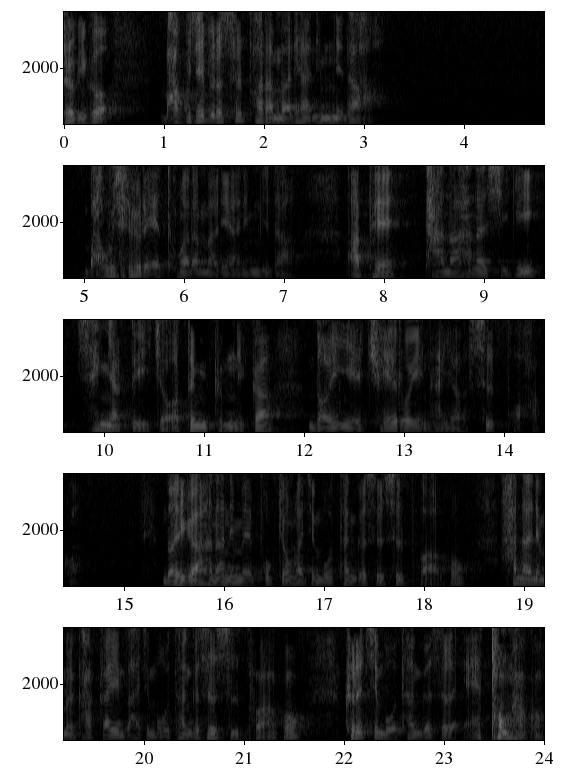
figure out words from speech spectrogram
여러분 이거 마구제비로 슬퍼란 말이 아닙니다. 마구제비로 애통하란 말이 아닙니다. 앞에 단어 하나씩이 생략돼 있죠. 어떤 겁니까? 너희의 죄로 인하여 슬퍼하고 너희가 하나님의 복종하지 못한 것을 슬퍼하고 하나님을 가까이 하지 못한 것을 슬퍼하고 그렇지 못한 것을 애통하고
